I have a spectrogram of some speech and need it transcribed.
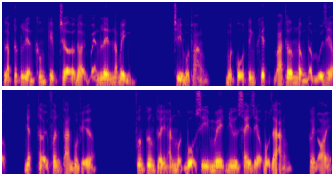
lập tức liền không kịp chờ đợi vén lên nắp bình. Chỉ một thoáng, một cổ tinh khiết và thơm nồng đậm mùi rượu, nhất thời phân tán bốn phía. Phương cương thấy hắn một bộ si mê như say rượu bộ dáng, cười nói,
